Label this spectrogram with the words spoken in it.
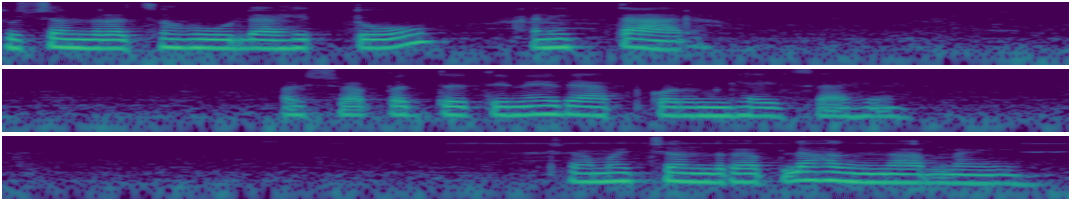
तो चंद्राचा होल आहे तो आणि तार अशा पद्धतीने रॅप करून घ्यायचा आहे. त्यामुळे चंद्र आपला हलणार नाही.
